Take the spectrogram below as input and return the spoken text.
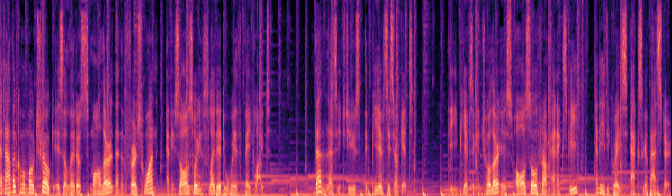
Another common mode choke is a little smaller than the first one and is also insulated with bakelite. Then let's introduce the PFC circuit. The PFC controller is also from NXP and integrates X capacitor.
